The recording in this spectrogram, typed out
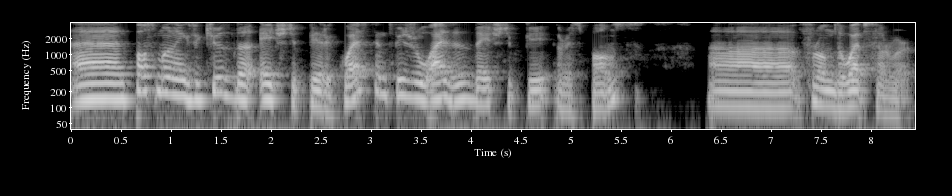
and Postman executes the HTTP request and visualizes the HTTP response uh, from the web server.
